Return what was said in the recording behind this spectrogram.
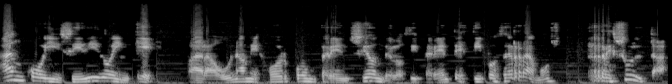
han coincidido en que para una mejor comprensión de los diferentes tipos de ramos, resulta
